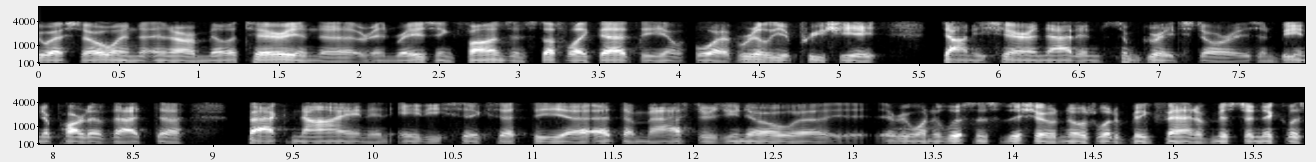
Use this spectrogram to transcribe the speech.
USO and, and our military and uh, and raising funds and stuff like that. You know, boy, I really appreciate Donnie sharing that and some great stories and being a part of that uh, back nine in '86 at the uh, at the Masters. You know, uh, everyone who listens to this show knows what a big fan of Mr. Nicklaus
